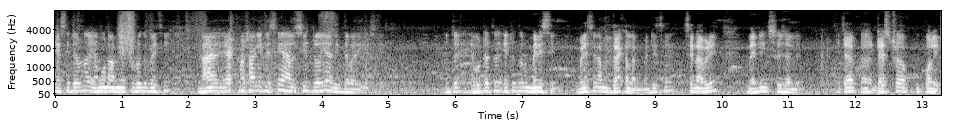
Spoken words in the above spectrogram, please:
অ্যাসিড হলো এমন আমি একটা রোগী পেয়েছি না এক মাস আগে দিয়েছি আর সিদ্ধ হয়ে দিতে পারি গেছে। কিন্তু ওটা তো এটা তো মেডিসিন মেডিসিন আমি দেখালাম মেডিসিন সেনাবেরি মেড ইন সুইজারল্যান্ড এটা ডেস্ট্রা পলিপ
